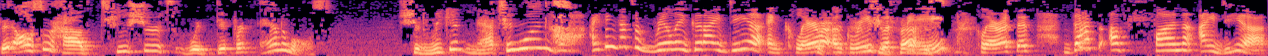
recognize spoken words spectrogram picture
They also have T-shirts with different animals. Should we get matching ones? I think that's a really good idea. And Clara agrees with me. Clara says, that's a fun idea.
